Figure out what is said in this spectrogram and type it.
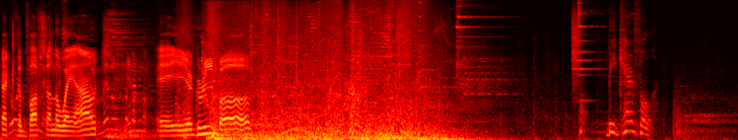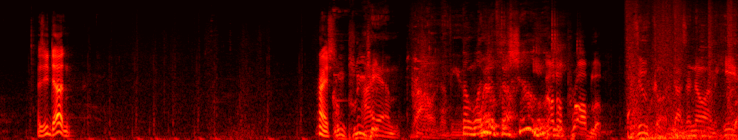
Check the buffs on the way out. A green buff. Be careful. Is he dead? Nice. I am proud of you. A wonderful show. Not a problem. Zuko doesn't know I'm here.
